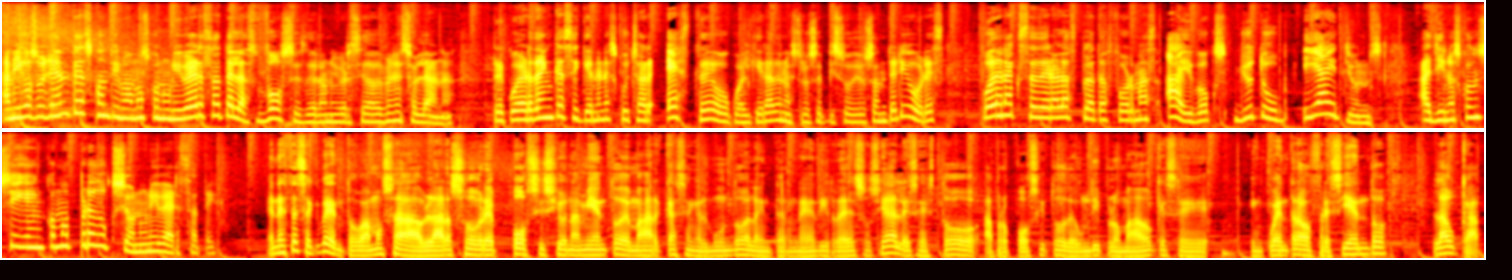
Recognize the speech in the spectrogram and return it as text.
Amigos oyentes, continuamos con Universate, las voces de la Universidad Venezolana. Recuerden que si quieren escuchar este o cualquiera de nuestros episodios anteriores, pueden acceder a las plataformas iVox, YouTube y iTunes. Allí nos consiguen como Producción Universate. En este segmento vamos a hablar sobre posicionamiento de marcas en el mundo de la Internet y redes sociales. Esto a propósito de un diplomado que se encuentra ofreciendo la UCAP.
